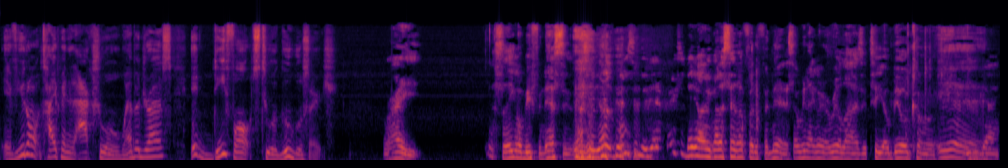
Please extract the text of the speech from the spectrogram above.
if you don't type in an actual web address, it defaults to a Google search. Right. So they gonna be finessing. Basically, they already got to set up for the finesse, so we're not gonna realize it till your bill comes. Yeah. You got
